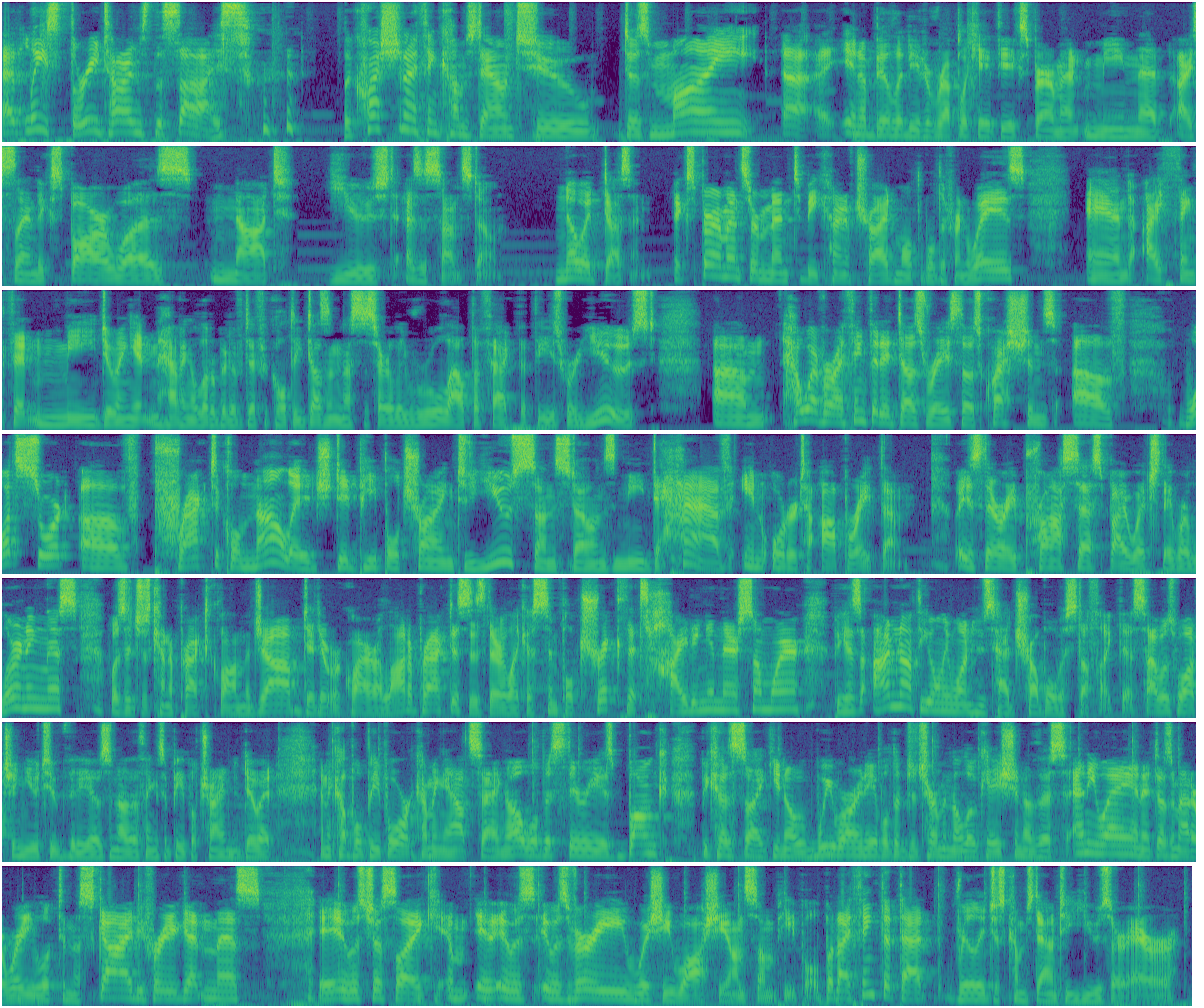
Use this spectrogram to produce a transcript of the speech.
at least three times the size. The question I think comes down to does my uh, inability to replicate the experiment mean that Icelandic spar was not used as a sunstone? No, it doesn't. Experiments are meant to be kind of tried multiple different ways, and I think that me doing it and having a little bit of difficulty doesn't necessarily rule out the fact that these were used. Um, however, I think that it does raise those questions of what sort of practical knowledge did people trying to use sunstones need to have in order to operate them? Is there a process by which they were learning this? Was it just kind of practical on the job? Did it require a lot of practice? Is there like a simple trick that's hiding in there somewhere? Because I'm not the only one who's had trouble with stuff like this. I was watching YouTube videos and other things of people trying to do it, and a couple people were coming out saying, "Oh, well, this theory is bunk because like you know we weren't able to determine the location of this anyway, and it doesn't matter where you looked in the sky before you're getting this." It, was just like um, it, it was it was very wishy washy on some people, but I think that that really just comes down to user error.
